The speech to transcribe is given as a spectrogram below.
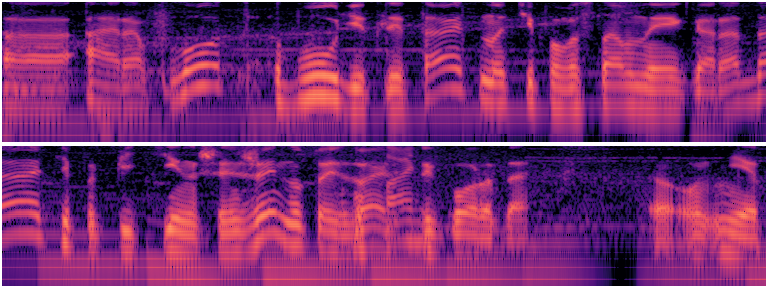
э, Аэрофлот будет летать, но типа в основные города, типа Пекин, Шэньчжэнь, ну то есть два Ухань. города. Э, нет.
